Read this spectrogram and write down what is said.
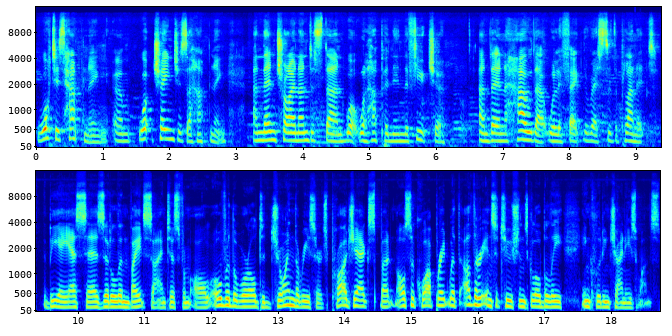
what is happening, um, what changes are happening, and then try and understand what will happen in the future and then how that will affect the rest of the planet. The BAS says it'll invite scientists from all over the world to join the research projects, but also cooperate with other institutions globally, including Chinese ones.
